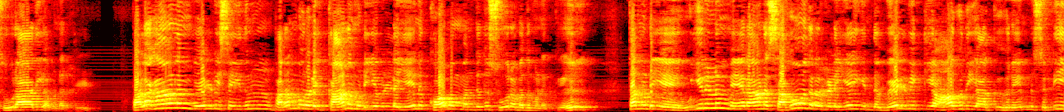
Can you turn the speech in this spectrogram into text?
சூராதி அவனர்கள். பலகாலம் வேள்வி செய்தும் பரம்பொருளை காண முடியவில்லையேன்னு கோபம் வந்தது சூரபதுமனுக்கு. தன்னுடைய உயிரிலும் மேலான சகோதரர்களையே இந்த வேள்விக்கு ஆகுதியாக்குகிறேன்னு சொல்லி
